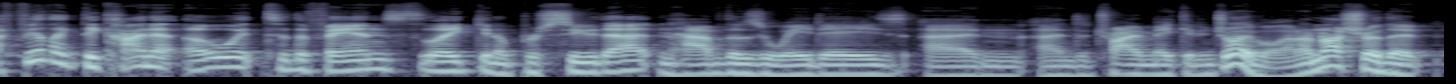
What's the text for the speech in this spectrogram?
I feel like they kind of owe it to the fans to like you know pursue that and have those away days and and to try and make it enjoyable. And I'm not sure that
